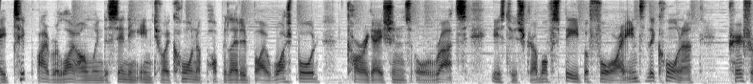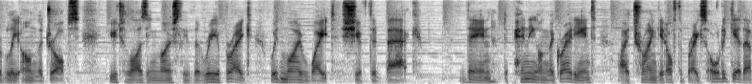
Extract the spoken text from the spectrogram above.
A tip I rely on when descending into a corner populated by washboard, corrugations or ruts is to scrub off speed before I enter the corner, preferably on the drops, utilising mostly the rear brake with my weight shifted back. Then, depending on the gradient, I try and get off the brakes altogether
